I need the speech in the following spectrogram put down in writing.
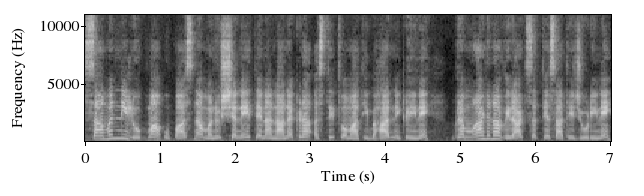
સામાન્ય લોકમાં ઉપાસના મનુષ્યને તેના નાનકડા અસ્તિત્વમાંથી બહાર નીકળીને બ્રહ્માંડના વિરાટ સત્ય સાથે જોડીને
